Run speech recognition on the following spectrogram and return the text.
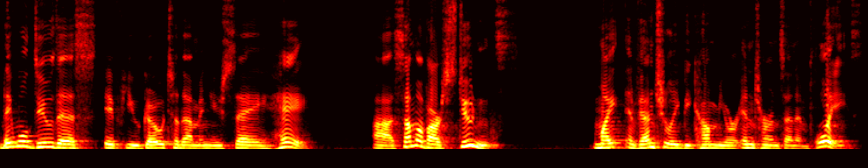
they will do this if you go to them and you say, "Hey, uh, some of our students might eventually become your interns and employees."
